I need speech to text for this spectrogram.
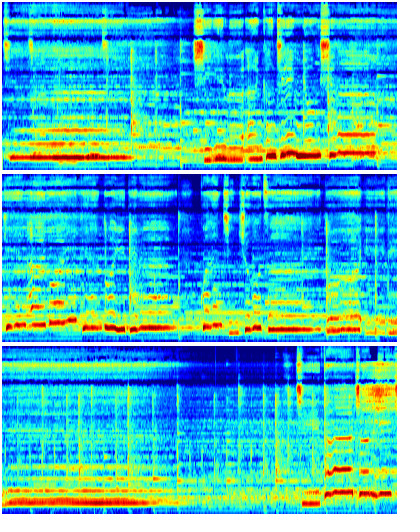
间，喜乐安康尽涌现，因爱多一点，多一点，关键就在多一点。记得这秘诀，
